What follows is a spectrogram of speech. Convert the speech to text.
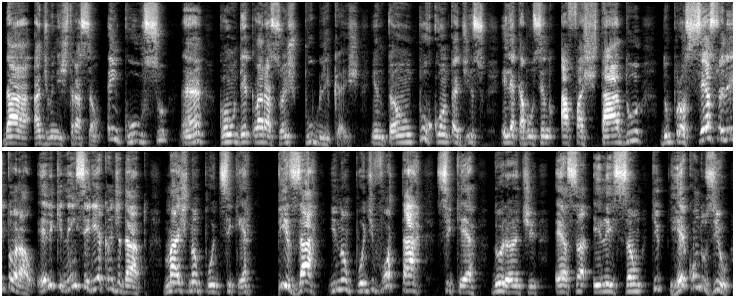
da administração em curso, né, com declarações públicas. Então, por conta disso, ele acabou sendo afastado do processo eleitoral. Ele que nem seria candidato, mas não pôde sequer pisar e não pôde votar sequer durante essa eleição que reconduziu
